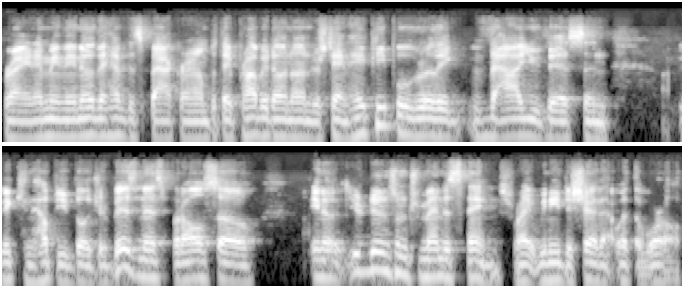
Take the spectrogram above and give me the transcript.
right? I mean, they know they have this background, but they probably don't understand, hey, people really value this and it can help you build your business, but also, you know, you're doing some tremendous things, right? We need to share that with the world.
